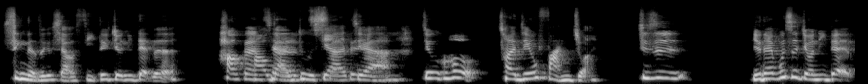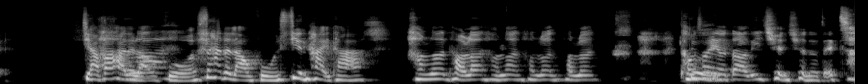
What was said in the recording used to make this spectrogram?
信了这个消息，对 Johnny Depp 的好感好感度下降，结果过后突然间又反转，就是原来不是 Johnny Depp 家暴他的老婆，是他的老婆陷害他。好乱，好乱，好乱，好乱，好乱。头上有道理，圈圈都在转。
